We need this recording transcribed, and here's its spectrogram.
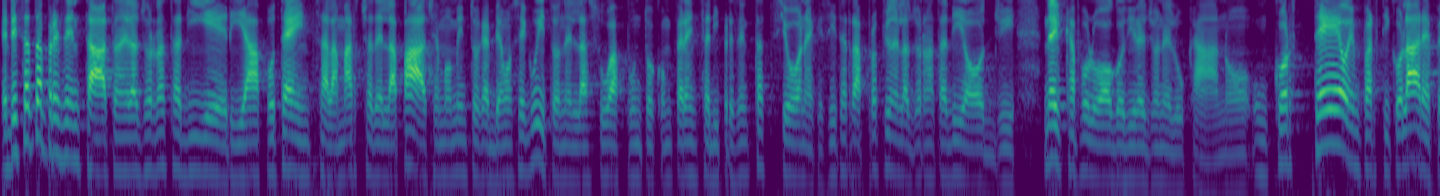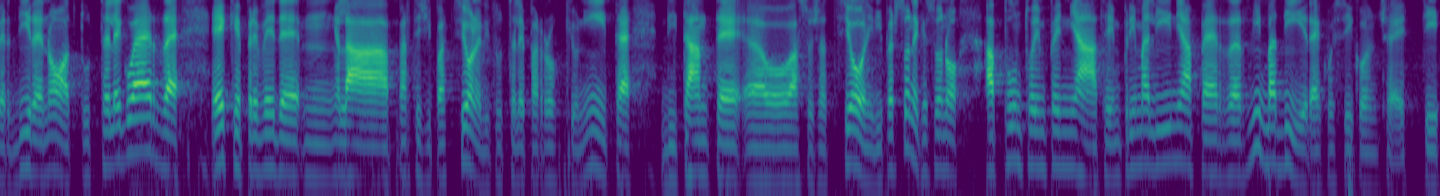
Ed è stata presentata nella giornata di ieri a Potenza la Marcia della Pace, momento che abbiamo seguito nella sua appunto, conferenza di presentazione che si terrà proprio nella giornata di oggi nel capoluogo di Regione Lucano. Un corteo in particolare per dire no a tutte le guerre e che prevede mh, la partecipazione di tutte le parrocchie unite, di tante eh, associazioni, di persone che sono appunto impegnate in prima linea per ribadire questi concetti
